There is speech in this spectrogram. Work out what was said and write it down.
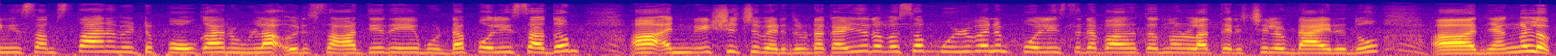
ഇനി സംസ്ഥാനം വിട്ടു പോകാനുള്ള ഒരു സാധ്യതയുമുണ്ട്. പോലീസ് അതും അന്വേഷിച്ചു വരുന്നുണ്ട്. കഴിഞ്ഞ ദിവസം മുഴുവനും പോലീസിന്റെ ഭാഗത്തു നിന്നുള്ള തിരച്ചിലുണ്ടായിരുന്നു ഞങ്ങളും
